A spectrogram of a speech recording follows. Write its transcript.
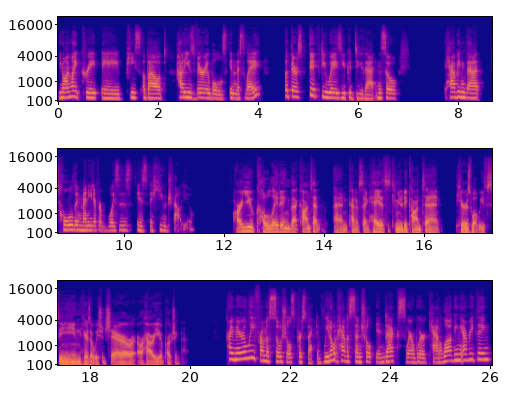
You know, I might create a piece about how to use variables in this way, but there's 50 ways you could do that. And so having that told in mm-hmm. many different voices is a huge value. Are you collating that content and kind of saying, hey, this is community content. Here's what we've seen. Here's what we should share. Or, or how are you approaching that? Primarily from a socials perspective. We don't have a central index where we're cataloging everything.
